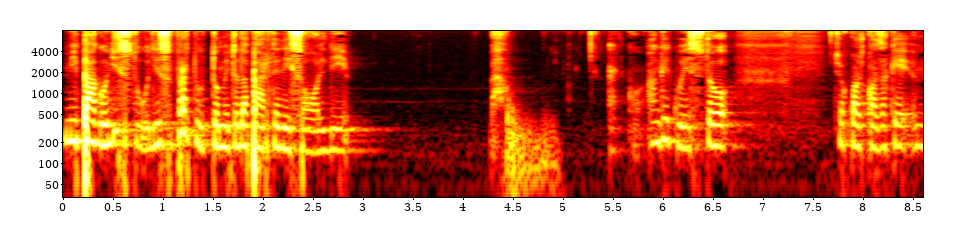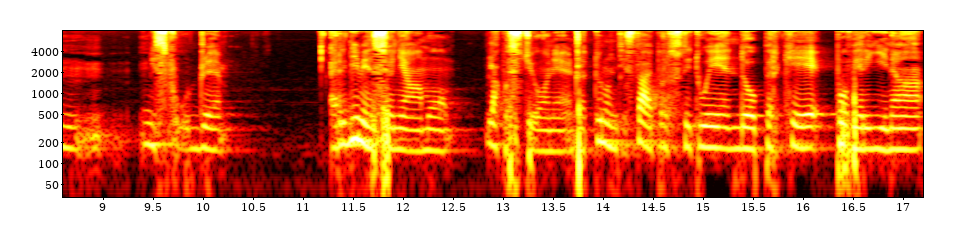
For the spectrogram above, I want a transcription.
mi pago gli studi e soprattutto metto da parte dei soldi. Bah, ecco, anche questo c'è qualcosa che mm, mi sfugge. Ridimensioniamo la questione, cioè tu non ti stai prostituendo perché poverina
